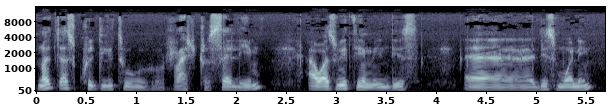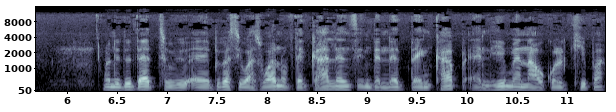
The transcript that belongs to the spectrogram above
not just quickly to rush to sell him. I was with him in this uh, this morning when we do that to uh, because he was one of the gallants in the Nedbank Cup, and him and our goalkeeper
